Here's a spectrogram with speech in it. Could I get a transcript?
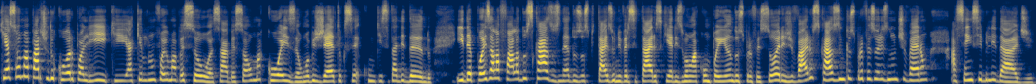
que é só uma parte do corpo ali, que aquilo não foi uma pessoa, sabe? É só uma coisa, um objeto que cê, com que você está lidando. E depois ela fala dos casos, né, dos hospitais universitários que eles vão acompanhando os professores, de vários casos em que os professores não tiveram a sensibilidade.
